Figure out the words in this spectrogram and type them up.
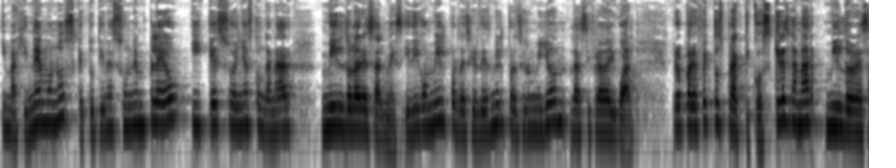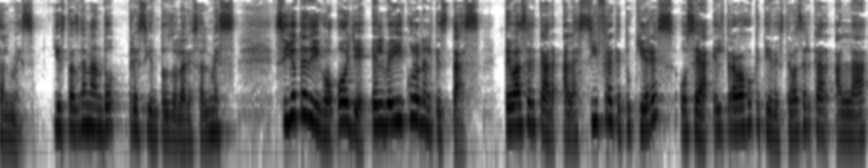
imaginémonos que tú tienes un empleo y que sueñas con ganar mil dólares al mes. Y digo mil por decir diez mil, por decir un millón, la cifra da igual. Pero para efectos prácticos, quieres ganar mil dólares al mes y estás ganando 300 dólares al mes. Si yo te digo, oye, el vehículo en el que estás te va a acercar a la cifra que tú quieres, o sea, el trabajo que tienes te va a acercar a la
